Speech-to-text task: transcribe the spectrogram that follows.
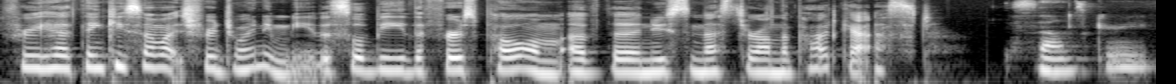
Fariha, thank you so much for joining me. This will be the first poem of the new semester on the podcast. Sounds great.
